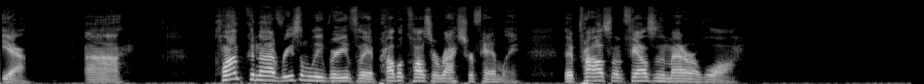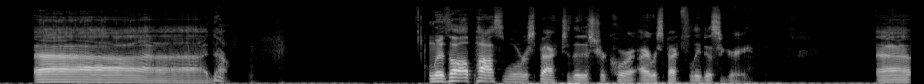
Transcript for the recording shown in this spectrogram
yeah, uh, Klump could not have reasonably believed had probable cause to arrest her family. That probable fails as a matter of law. Uh, no. With all possible respect to the district court, I respectfully disagree. Uh,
